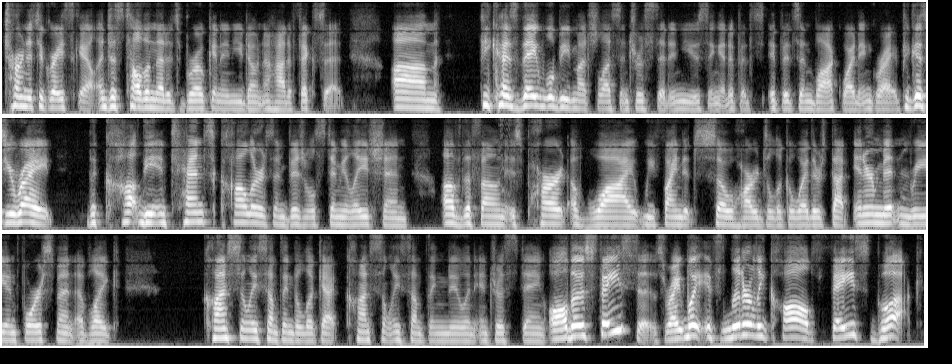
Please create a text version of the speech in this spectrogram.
turn it to grayscale and just tell them that it's broken and you don't know how to fix it. Um, because they will be much less interested in using it if it's if it's in black white and gray. Because you're right the co- the intense colors and visual stimulation of the phone is part of why we find it so hard to look away. There's that intermittent reinforcement of like constantly something to look at, constantly something new and interesting. All those faces, right? What it's literally called Facebook.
